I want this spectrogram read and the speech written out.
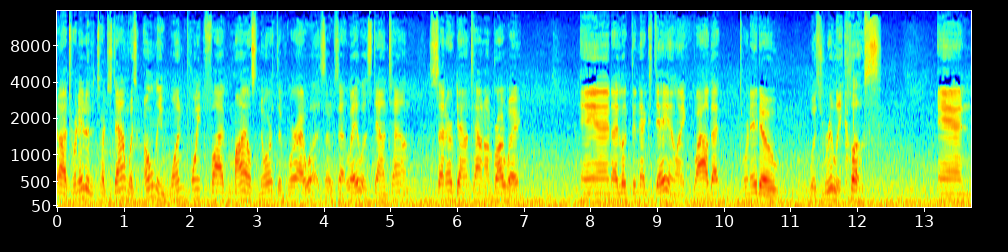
uh, tornado that touched down was only 1.5 miles north of where I was. I was at Layla's downtown, center of downtown on Broadway. And I looked the next day and, like, wow, that tornado was really close. And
